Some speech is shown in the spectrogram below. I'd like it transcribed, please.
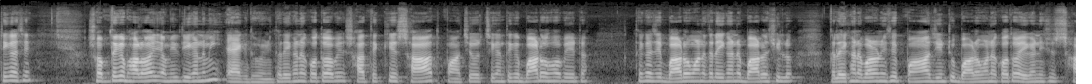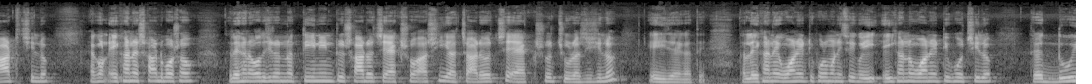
ঠিক আছে? সব থেকে ভালো হয়, আমি যদি এখানে, আমি এক ধরে নিই। তাহলে এখানে কত হবে? সাত থেকে সাত, পাঁচে হচ্ছে এখান থেকে বারো হবে এটা। ঠিক আছে? বারো মানে তাহলে এখানে বারো ছিল। তাহলে এখানে বারো নিচে পাঁচ ইন্টু বারো মানে কত? এখানে নিশ্চয়ই ষাট ছিল। এখন এখানে ষাট বসাও। তাহলে এখানে কত ছিল? না, তিন ইন্টু ষাট হচ্ছে একশো আশি আর চারে হচ্ছে একশো চুরাশি ছিল এই জায়গাতে। তাহলে এখানে ওয়ান এইটি ফোর মানে নিশ্চয়ই এই, এইখানে ওয়ান এইটি ফোর ছিল। তাহলে দুই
